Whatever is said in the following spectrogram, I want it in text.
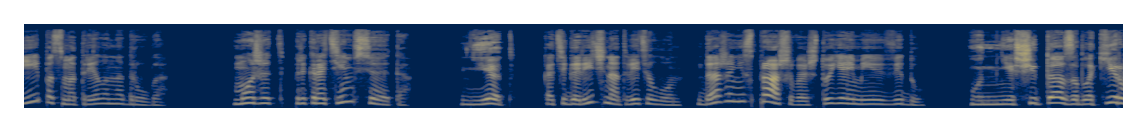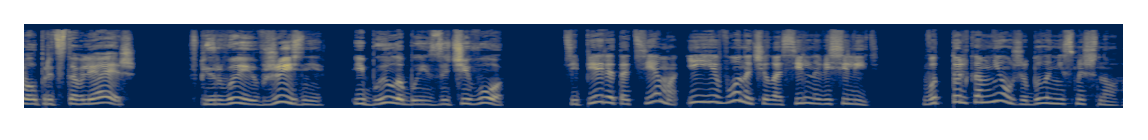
и посмотрела на друга. «Может, прекратим все это?» «Нет!» Категорично ответил он, даже не спрашивая, что я имею в виду. Он мне счета заблокировал, представляешь? Впервые в жизни. И было бы из-за чего. Теперь эта тема и его начала сильно веселить. Вот только мне уже было не смешно.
